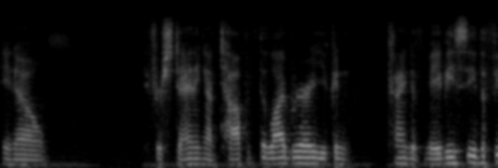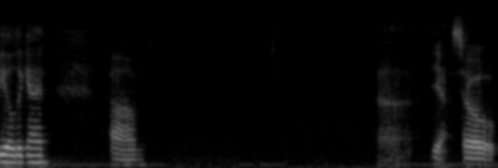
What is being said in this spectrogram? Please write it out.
you know, if you're standing on top of the library, you can kind of maybe see the field again. Um, uh, yeah, so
